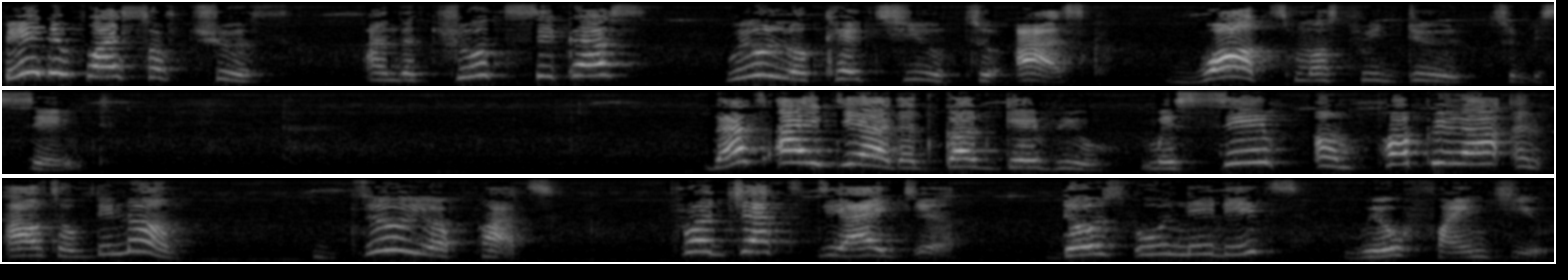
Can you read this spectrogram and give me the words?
Be the voice of truth, and the truth seekers will locate you to ask, What must we do to be saved? That idea that God gave you may seem unpopular and out of the norm. Do your part. Project the idea. Those who need it will find you.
